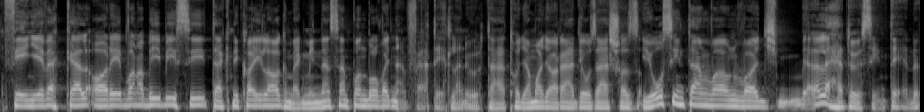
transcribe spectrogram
fényévekkel arrébb van a BBC technikailag, meg minden szempontból, vagy nem feltétlenül? Tehát, hogy a magyar rádiózás az jó szinten van, vagy lehet őszintén?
